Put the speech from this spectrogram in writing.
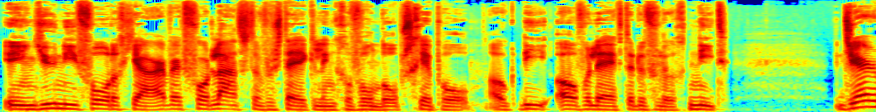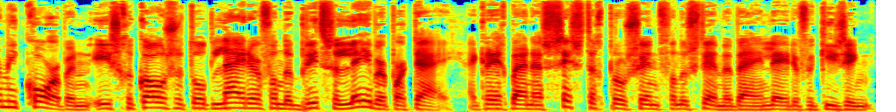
In juni vorig jaar werd voor het laatst een verstekeling gevonden op Schiphol. Ook die overleefde de vlucht niet. Jeremy Corbyn is gekozen tot leider van de Britse Labour-partij. Hij kreeg bijna 60% van de stemmen bij een ledenverkiezing.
